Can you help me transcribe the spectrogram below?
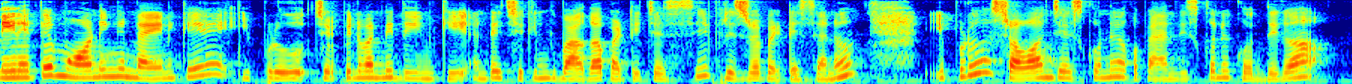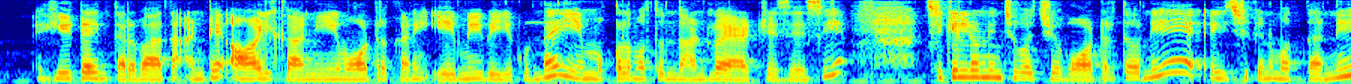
నేనైతే మార్నింగ్ నైన్కే ఇప్పుడు చెప్పినవన్నీ దీనికి అంటే చికెన్కి బాగా పట్టించేసి ఫ్రిడ్జ్లో పెట్టేశాను. ఇప్పుడు స్టవ్ ఆన్ చేసుకొని ఒక ప్యాన్ తీసుకొని కొద్దిగా హీట్ అయిన తర్వాత అంటే ఆయిల్ కానీ వాటర్ కానీ ఏమీ వేయకుండా ఈ ముక్కలు మొత్తం దాంట్లో యాడ్ చేసేసి చికెన్లో నుంచి వచ్చే వాటర్తోనే ఈ చికెన్ మొత్తాన్ని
